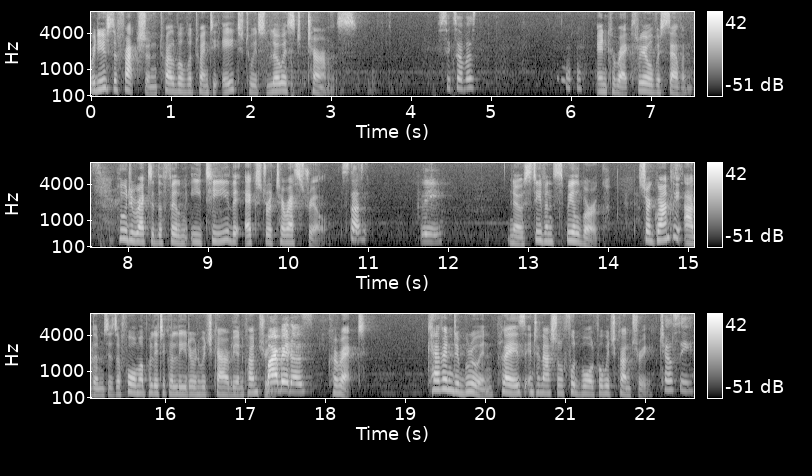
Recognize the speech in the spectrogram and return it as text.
Reduce the fraction 12 over 28 to its lowest terms. Six of us. Incorrect. 3 over 7. Who directed the film E.T., the extraterrestrial? Start. Lee. No, Steven Spielberg. Sir Grantley Adams is a former political leader in which Caribbean country? Barbados. Correct. Kevin De Bruyne plays international football for which country? Chelsea.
